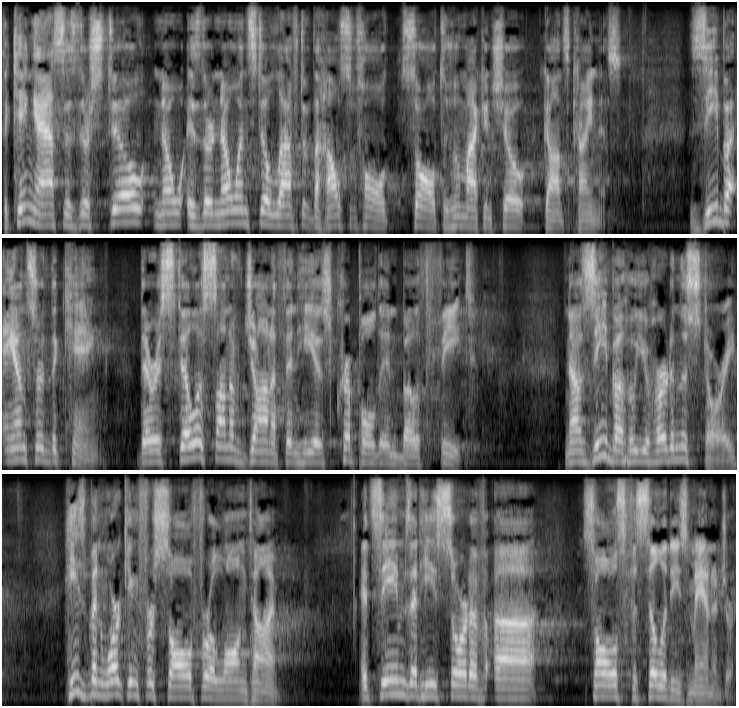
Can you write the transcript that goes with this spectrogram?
the king asks, is there still no, is there no one still left of the house of Saul to whom I can show God's kindness? Ziba answered the king, there is still a son of Jonathan. He is crippled in both feet. Now Ziba, who you heard in the story, he's been working for Saul for a long time. It seems that he's sort of, uh, Saul's facilities manager.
